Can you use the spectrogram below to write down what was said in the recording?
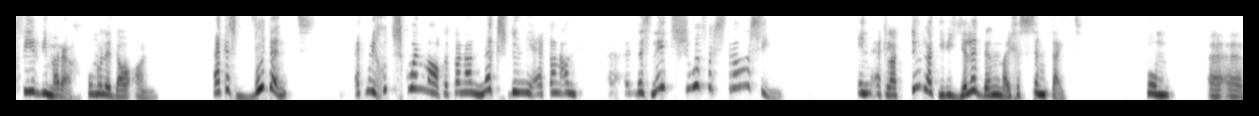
4 die middag kom hulle daar aan. Ek is woedend. Ek moet die goed skoonmaak. Ek kan aan niks doen nie. Ek kan aan dis net so frustrasie. En ek laat toe dat hierdie hele ding my gesindheid kom uh uh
